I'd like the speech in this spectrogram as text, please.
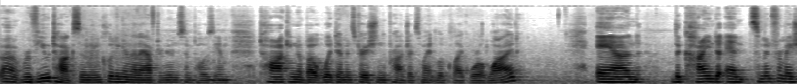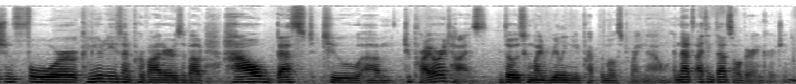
uh, review talks, including in that afternoon symposium, talking about what demonstration the projects might look like worldwide, and the kind of, and some information for communities and providers about how best to um, to prioritize those who might really need PrEP the most right now. And that's I think that's all very encouraging.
